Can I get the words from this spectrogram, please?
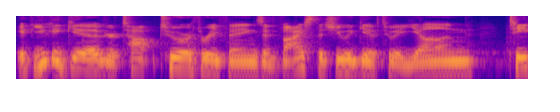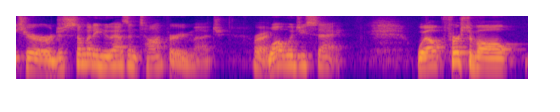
if you could give your top two or three things, advice that you would give to a young teacher or just somebody who hasn't taught very much, Right. what would you say? Well, first of all,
